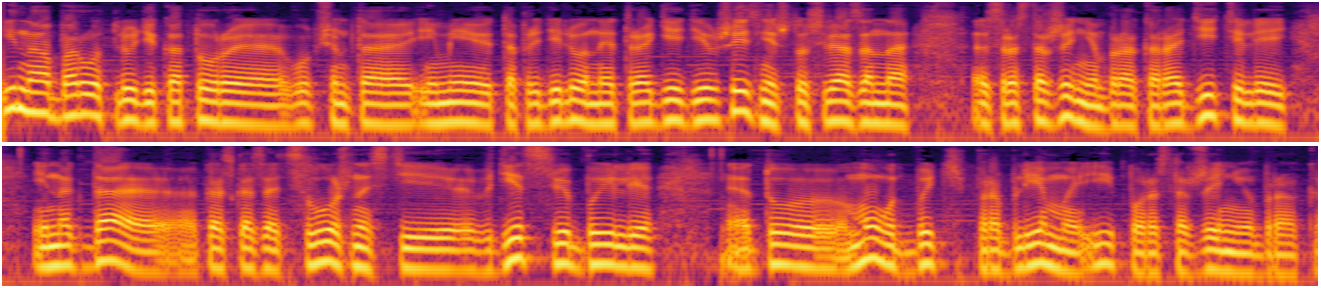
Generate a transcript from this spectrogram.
И наоборот, люди, которые, в общем-то, имеют определенные трагедии в жизни, что связано э, с расторжением брака родителей, иногда, э, как сказать, сложности в детстве были, э, то могут быть проблемы и по расторжению брака.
